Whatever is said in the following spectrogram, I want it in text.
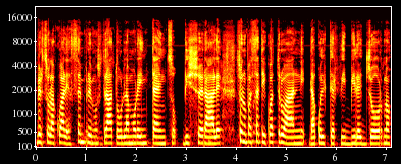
verso la quale ha sempre mostrato l'amore intenso, viscerale. Sono passati quattro anni da quel terribile giorno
